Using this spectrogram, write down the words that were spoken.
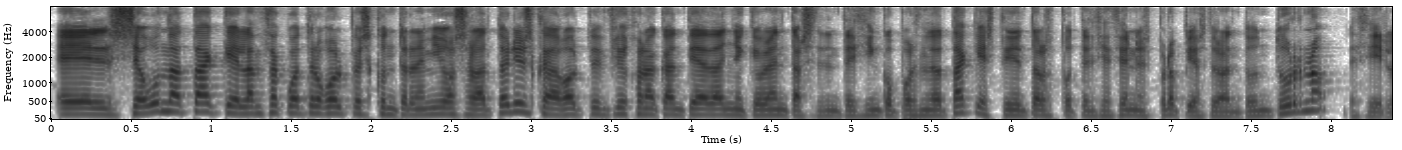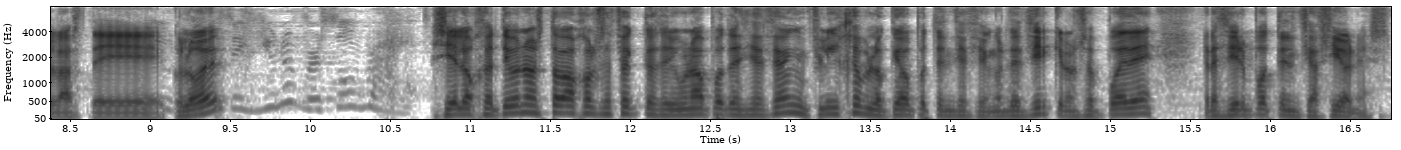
El segundo ataque lanza cuatro golpes contra enemigos aleatorios. Cada golpe inflige una cantidad de daño equivalente al 75% de ataque. Tiene todas las potenciaciones propias durante un turno, es decir, las de Chloe. Si el objetivo no está bajo los efectos de ninguna potenciación, inflige bloqueo potenciación. Es decir, que no se puede recibir potenciaciones.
